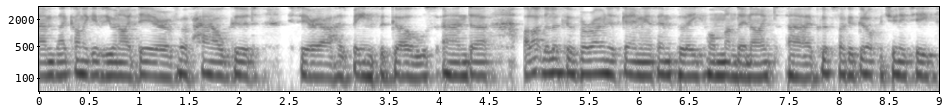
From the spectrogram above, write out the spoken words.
um, that kind of gives you an idea of, of how good Serie A has been for goals. And uh, I like the look of Verona's game against Empoli on Monday night. Uh, it looks like a good opportunity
